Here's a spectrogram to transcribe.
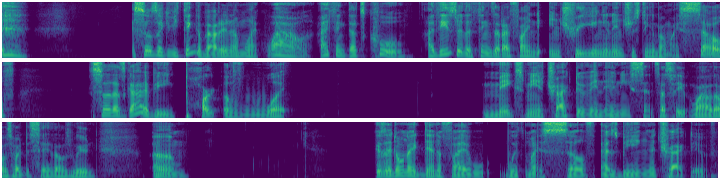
so it's like if you think about it, I'm like, wow, I think that's cool. These are the things that I find intriguing and interesting about myself so that's got to be part of what makes me attractive in any sense. That's wow, that was hard to say. That was weird. Um because I don't identify with myself as being attractive.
